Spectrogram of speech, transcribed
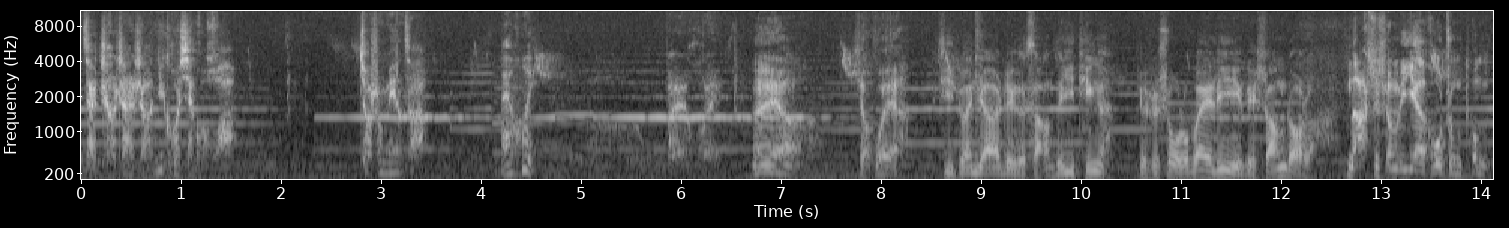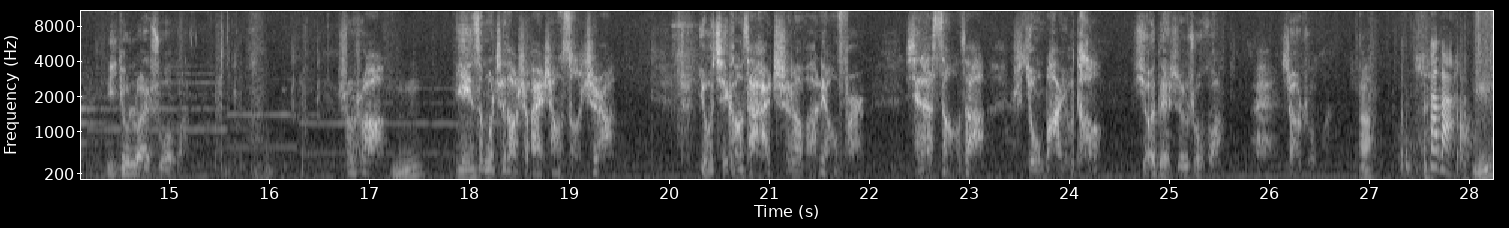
在车站上，你给我献过花，叫什么名字？白慧。白慧。哎呀，小慧啊、季专家这个嗓子一听啊，就是受了外力给伤着了，哪是什么咽喉肿痛，你就乱说吧。叔叔，嗯，您怎么知道是外伤所致啊？这尤其刚才还吃了碗凉粉，现在嗓子是又麻又疼。小点声说话，哎，罩住我。啊，爸爸，嗯，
